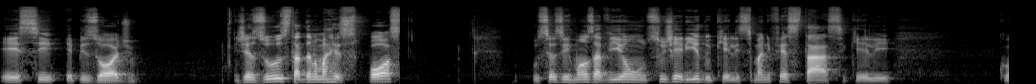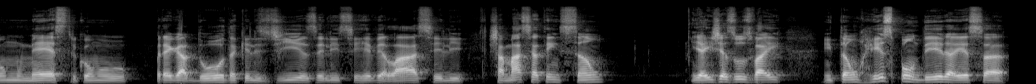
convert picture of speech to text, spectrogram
esse episódio. Jesus está dando uma resposta. Os seus irmãos haviam sugerido que ele se manifestasse, que ele como mestre, como pregador daqueles dias, ele se revelasse, ele chamasse atenção. E aí Jesus vai então responder a essa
